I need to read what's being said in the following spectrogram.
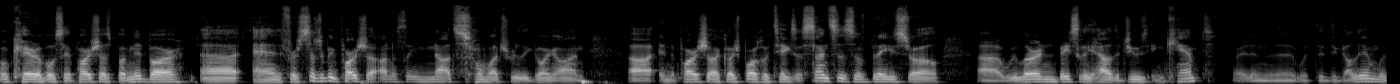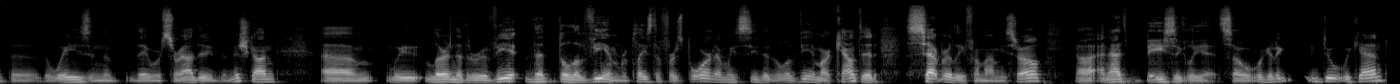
Okay, Rabose Parshas Bamidbar, uh, and for such a big parsha, honestly, not so much really going on uh, in the parsha. Kosh Baruch Hu takes a census of Bnei Yisrael. Uh, we learn basically how the Jews encamped right in the with the Degalim, with the, the ways and the they were surrounded the Mishkan. Um, we learn that the Revi, that the Levium replaced the firstborn, and we see that the Levium are counted separately from Am Yisrael, uh, and that's basically it. So we're gonna do what we can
